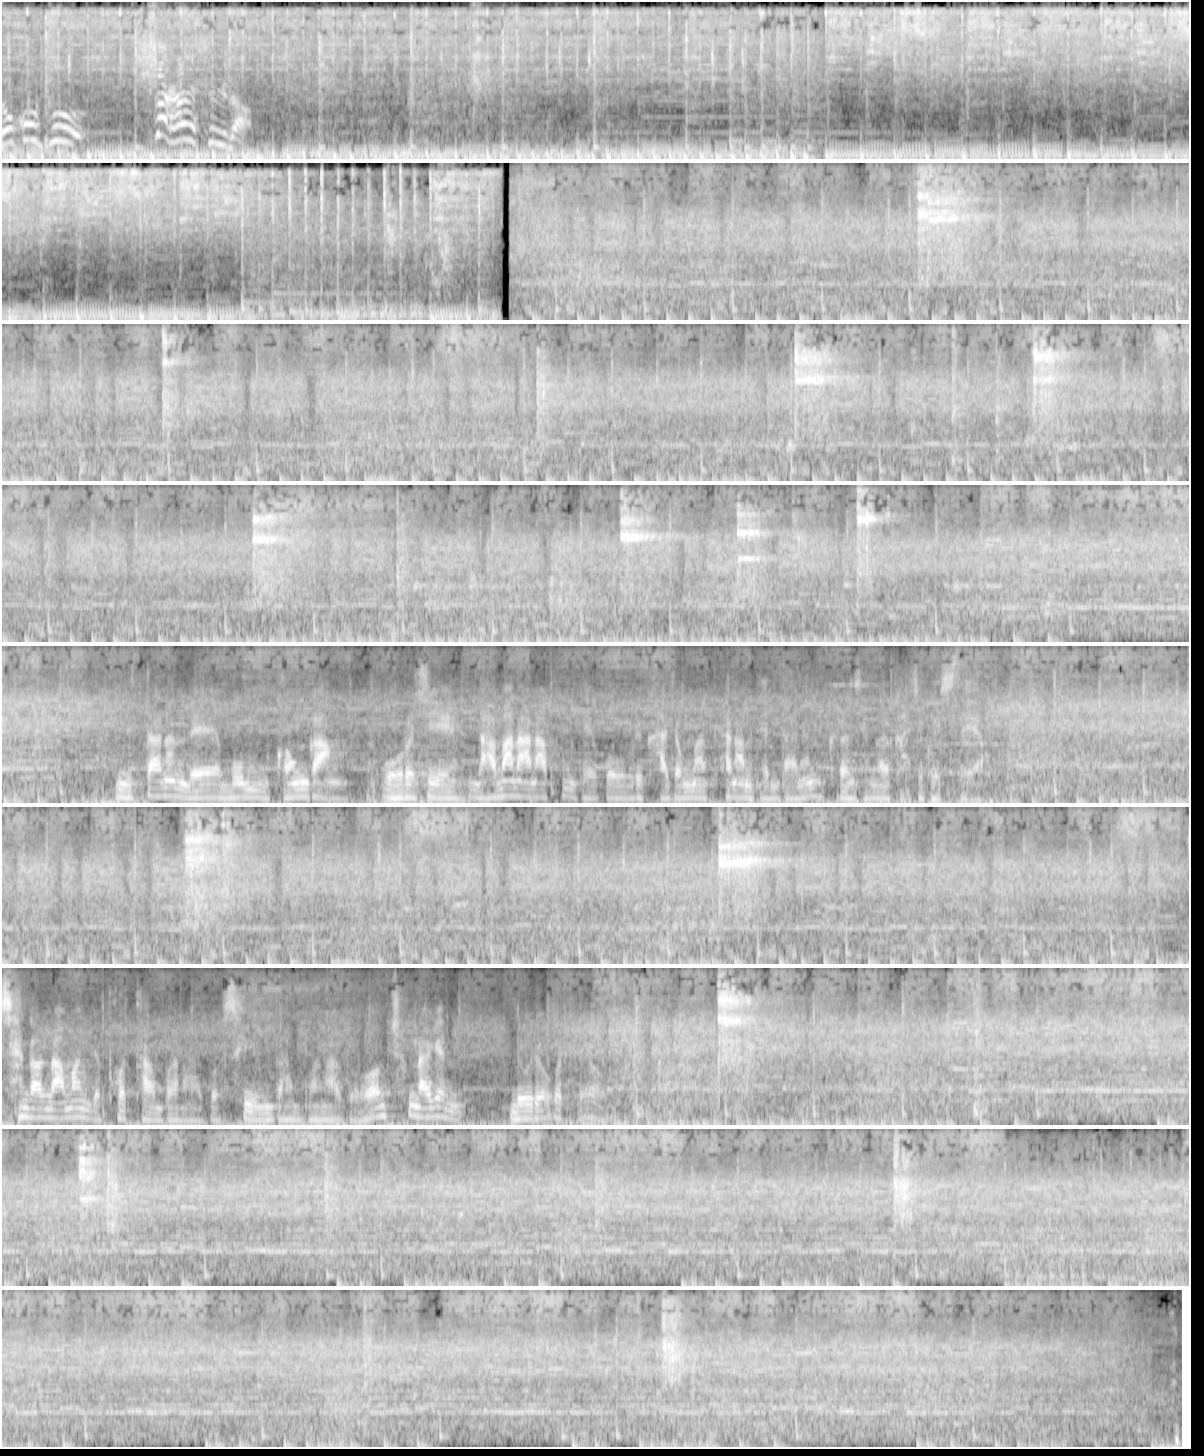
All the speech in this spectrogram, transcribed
골프 시작하겠습니다. 일단은 내 몸 건강 오로지 나만 안 아프면 되고 우리 가족만 편하면 된다는 그런 생각을 가지고 있어요. 생각나면 이제 포트 한번 하고 스윙도 한번 하고 엄청나게 노력을 해요.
